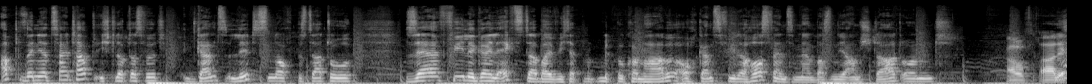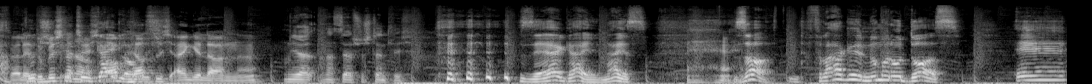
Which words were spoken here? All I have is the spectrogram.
ab, wenn ihr Zeit habt. Ich glaube, das wird ganz lit. Es sind auch bis dato sehr viele geile Acts dabei, wie ich das mitbekommen habe. Auch ganz viele Hausfans-Members sind ja am Start und Auf alle Ja, Fälle. Du bist genau. natürlich geil, auch glaub ich. herzlich eingeladen, ne? Ja, na, selbstverständlich. Sehr geil, nice. So, Frage Nummer dos. Äh,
